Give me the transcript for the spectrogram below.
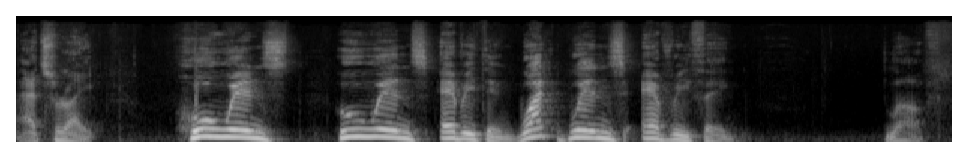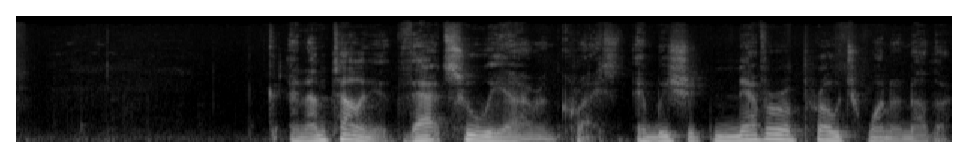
That's right. Who wins? Who wins everything? What wins everything? Love. And I'm telling you, that's who we are in Christ. And we should never approach one another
